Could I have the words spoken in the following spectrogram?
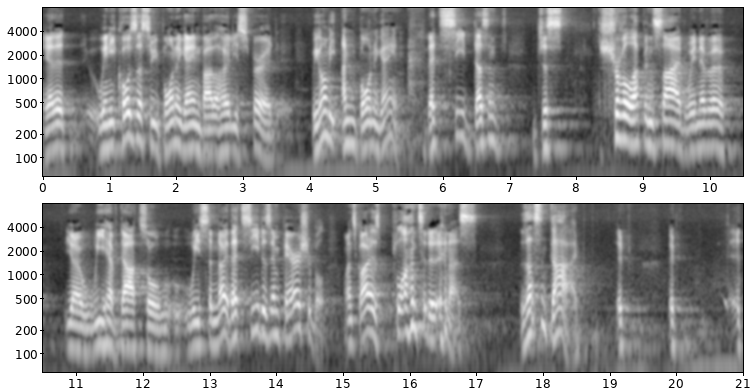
Yeah, that when He caused us to be born again by the Holy Spirit, we're going to be unborn again. That seed doesn't just shrivel up inside whenever you know we have doubts or we sin. No, that seed is imperishable. Once God has planted it in us, it doesn't die. It it it,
